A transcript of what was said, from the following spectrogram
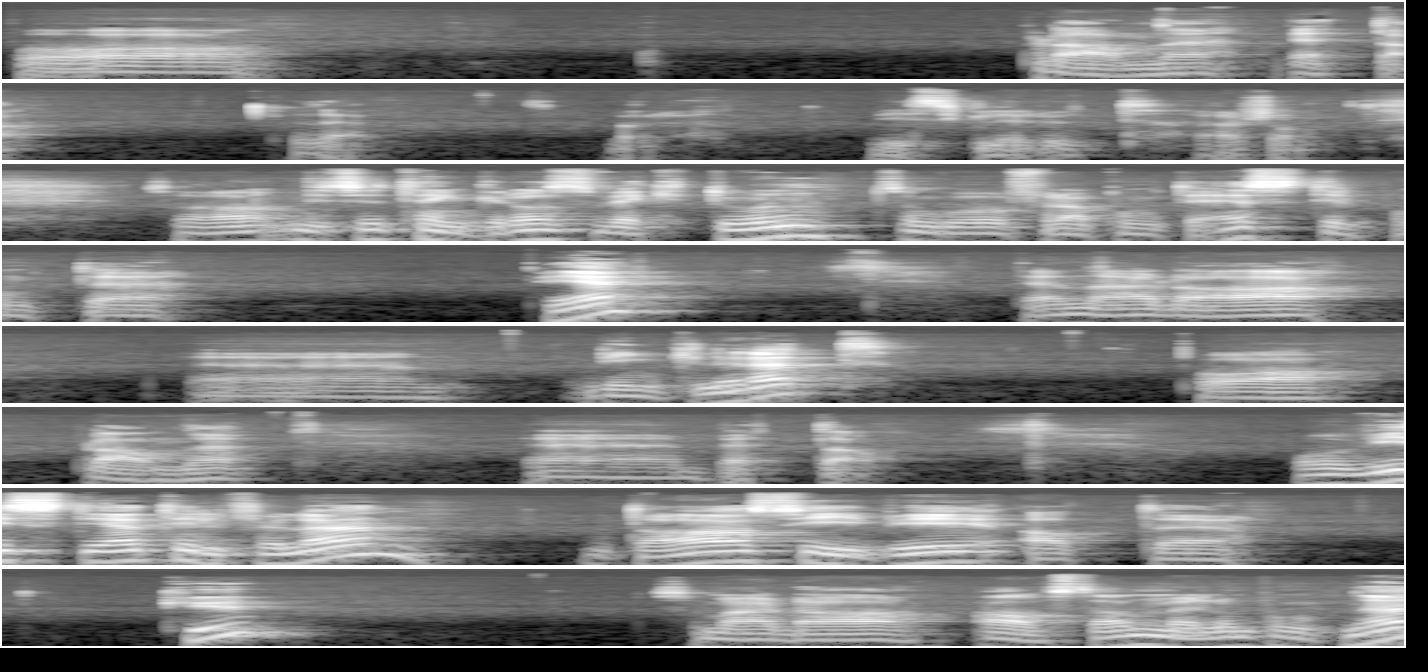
på planet beta. Skal vi se. Bare viskler ut her sånn. Så hvis vi tenker oss vektoren som går fra punktet S til punktet P, den er da eh, vinkelrett på planet eh, beta. Og hvis det er tilfellet, da sier vi at eh, Q, som er da avstanden mellom punktene,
